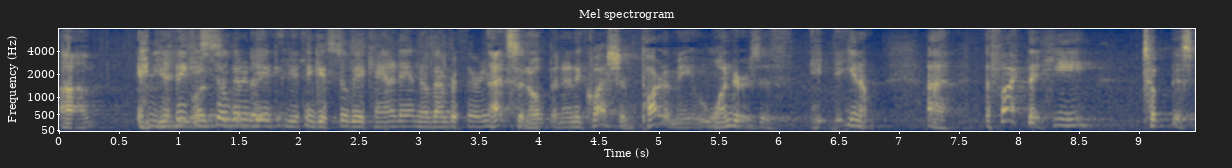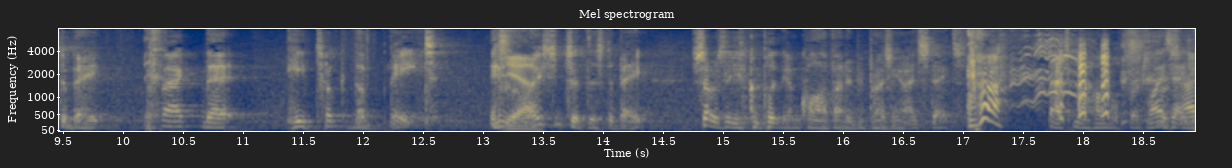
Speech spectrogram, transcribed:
Uh, And you he think he's still going to be? A, you think he'll still be a candidate on November 30th? That's an open-ended question. Part of me wonders if, he, you know, uh, the fact that he took this debate, the fact that he took the bait in Yeah. relation to this debate, shows that he's completely unqualified to be president of the United States. That's my humble first. Why is that? impression.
